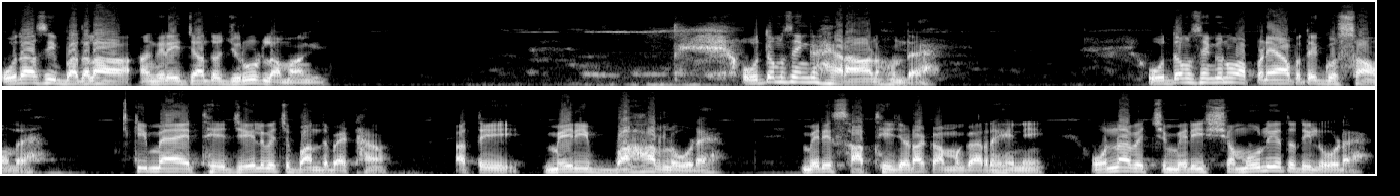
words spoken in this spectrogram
ਉਹਦਾ ਅਸੀਂ ਬਦਲਾ ਅੰਗਰੇਜ਼ਾਂ ਤੋਂ ਜ਼ਰੂਰ ਲਵਾਂਗੇ। ਉਦਮ ਸਿੰਘ ਹੈਰਾਨ ਹੁੰਦਾ ਹੈ। ਉਦਮ ਸਿੰਘ ਨੂੰ ਆਪਣੇ ਆਪ ਤੇ ਗੁੱਸਾ ਆਉਂਦਾ ਹੈ ਕਿ ਮੈਂ ਇੱਥੇ ਜੇਲ੍ਹ ਵਿੱਚ ਬੰਦ ਬੈਠਾ ਅਤੇ ਮੇਰੀ ਬਾਹਰ ਲੋੜ ਹੈ। ਮੇਰੇ ਸਾਥੀ ਜਿਹੜਾ ਕੰਮ ਕਰ ਰਹੇ ਨੇ, ਉਹਨਾਂ ਵਿੱਚ ਮੇਰੀ ਸ਼ਮੂਲੀਅਤ ਦੀ ਲੋੜ ਹੈ।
